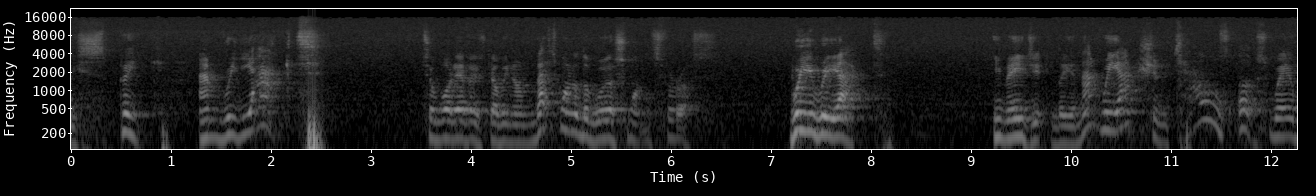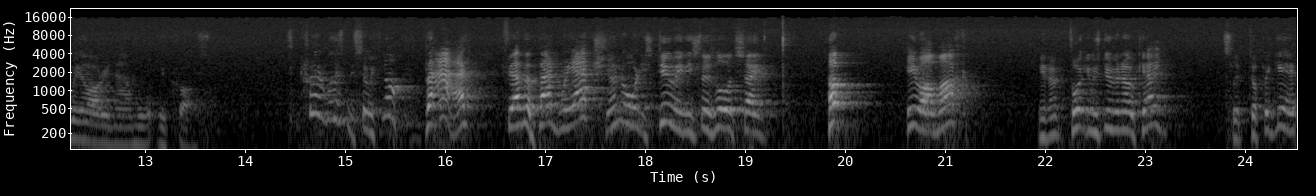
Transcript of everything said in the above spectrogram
we speak and react to whatever's going on. That's one of the worst ones for us. We react immediately, and that reaction tells us where we are in our walk with Christ So it's not bad. If you have a bad reaction, all it's doing is the Lord saying, Up, here you are, Mark. You know, thought you was doing okay. Slipped up again.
